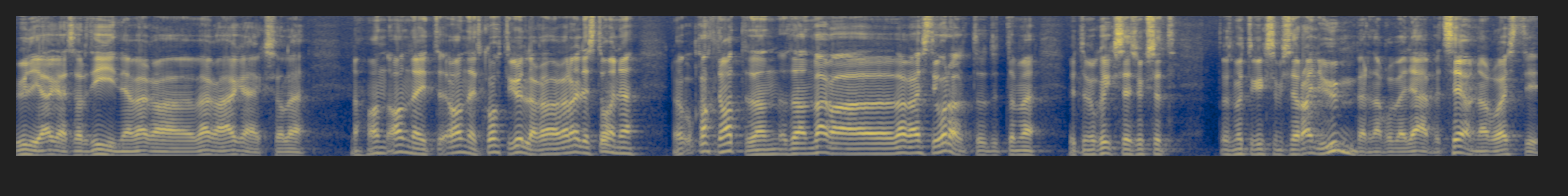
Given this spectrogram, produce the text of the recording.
üliäge, Sardiinia väga-väga äge, eks ole. noh, on, on neid, on neid kohti küll, aga, aga Rally Estonia no kahtlemata ta on, ta on väga-väga hästi korraldatud, ütleme, ütleme kõik see siuksed, kuidas ma ütlen, kõik see, mis see ralli ümber nagu veel jääb, et see on nagu hästi,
